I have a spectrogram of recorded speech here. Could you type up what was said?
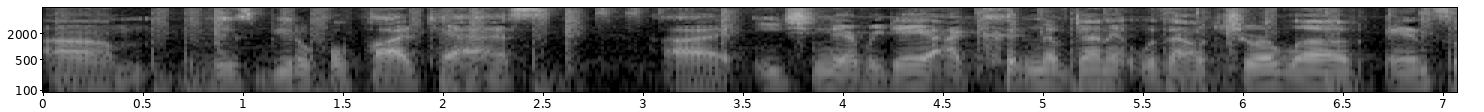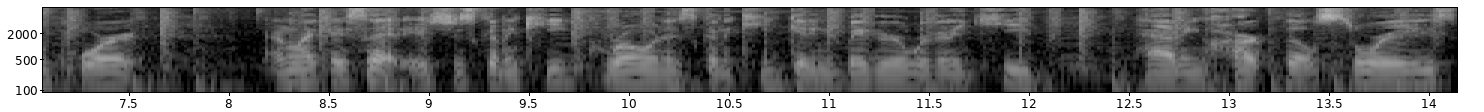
um, this beautiful podcast uh, each and every day. I couldn't have done it without your love and support. And like I said, it's just going to keep growing. It's going to keep getting bigger. We're going to keep having heartfelt stories.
